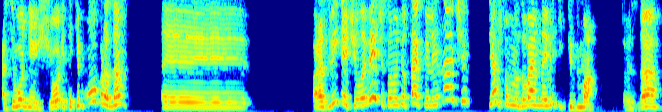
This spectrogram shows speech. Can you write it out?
а сегодня еще. И таким образом э, развитие человечества оно идет так или иначе тем, что мы называем на иврите кидма. То есть, да,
